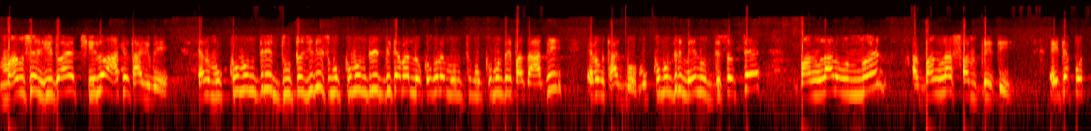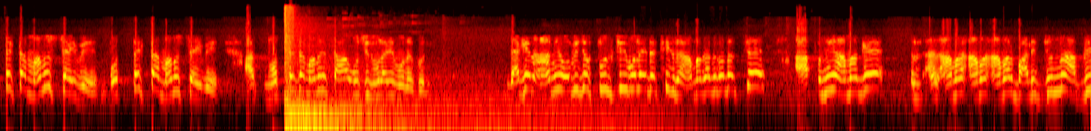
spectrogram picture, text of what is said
মানুষের হৃদয়ে ছিল, আছে, থাকবে। কেন মুখ্যমন্ত্রী দুটো জিনিস, মুখ্যমন্ত্রীর দিকে আমার লক্ষ্য করে মন্ত্রী- মুখ্যমন্ত্রীর পাশে আছি এবং থাকব। মুখ্যমন্ত্রীর মেন উদ্দেশ্য হচ্ছে বাংলার উন্নয়ন আর বাংলার সম্প্রীতি। মানুষ চাইবে, প্রত্যেকটা মানুষ চাইবে, আর প্রত্যেকটা মানুষ তা উচিত বলে আমি মনে করি। দেখেন, আমি অভিযোগ তুলছি বলে এটা ঠিক না। আমার কাছে কথা হচ্ছে, আপনি আমাকে, আমার আমার বাড়ির জন্য আপনি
